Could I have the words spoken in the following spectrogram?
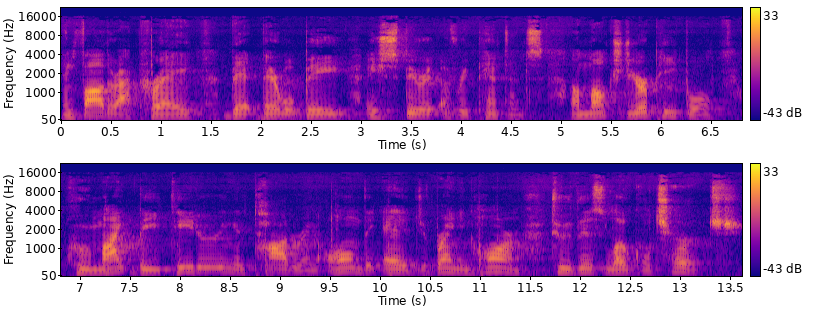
And Father, I pray that there will be a spirit of repentance amongst your people who might be teetering and tottering on the edge of bringing harm to this local church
